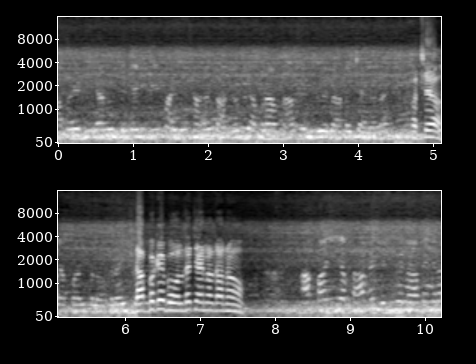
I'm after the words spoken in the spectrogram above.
ਆਪਣੇ ਵੀਰਾਂ ਨੂੰ ਜਿੰਨੇ ਵੀ ਵੀਰ ਭਾਈ ਨੇ ਸਾਰਿਆਂ ਨੂੰ ਦੱਸ ਦਿਓ ਕਿ ਆਪਣਾ ਅਵਤਾਰ ਸਿੰਘ ਵੀਡੀਓ ਦਾ ਤੇ ਚੈਨਲ ਹੈ। ਅੱਛਾ। ਆਪਾਂ ਵੀ ਬਲੌਗਰ ਹੈ ਦੱਬ ਕੇ ਬੋਲਦੇ ਚੈਨਲ ਦਾ ਨਾਮ। ਆਪਾਂ ਜੀ ਅਵਤਾਰ ਸਿੰਘ ਵੀਡੀਓ ਦੇ ਨਾਂ ਤੇ ਮੇਰਾ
